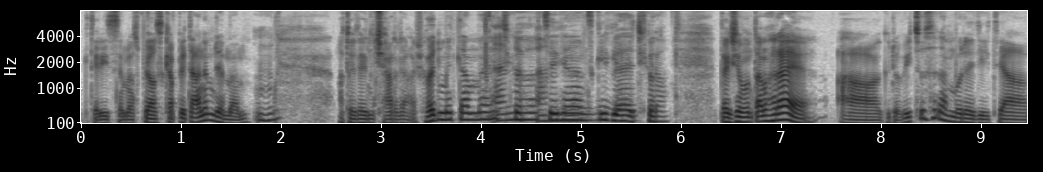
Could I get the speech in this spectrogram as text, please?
který jsem naspěl s kapitánem Demem. Mm-hmm a to je ten čardáš. Hoď mi tam méčko, ano, cigánský géčko. Takže on tam hraje. A kdo ví, co se tam bude dít? Já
